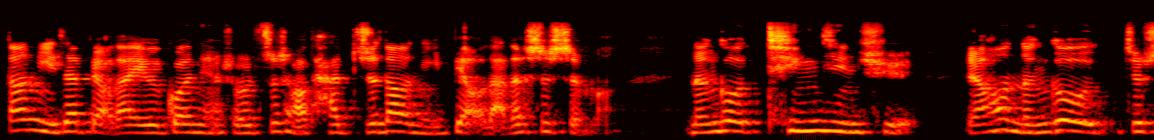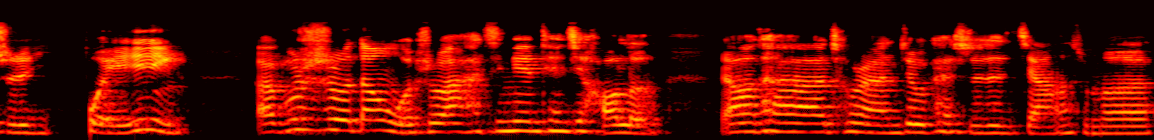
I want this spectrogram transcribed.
当你在表达一个观点的时候，至少他知道你表达的是什么，能够听进去，然后能够就是回应。而不是说，当我说啊，今天天气好冷，然后他突然就开始讲什么，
